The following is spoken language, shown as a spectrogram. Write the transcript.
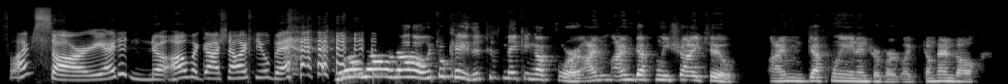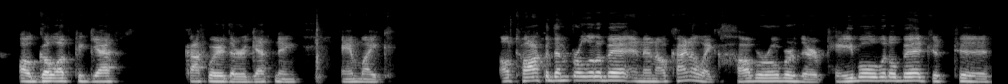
So I'm sorry. I didn't know. Oh my gosh, now I feel bad. No, no, no, it's okay. This is making up for it. I'm I'm definitely shy too. I'm definitely an introvert. Like sometimes I'll I'll go up to guests, cosplayers that are guesting, and like I'll talk with them for a little bit, and then I'll kind of like hover over their table a little bit just to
